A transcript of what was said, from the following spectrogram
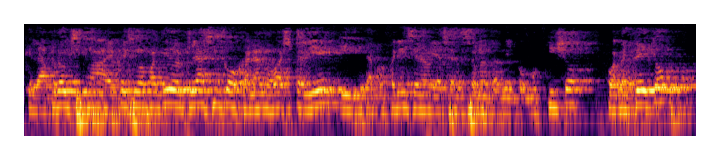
que la próxima, el próximo partido, el clásico, ojalá nos vaya bien y la conferencia la voy a hacer sola también con Bustillo, por respeto,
